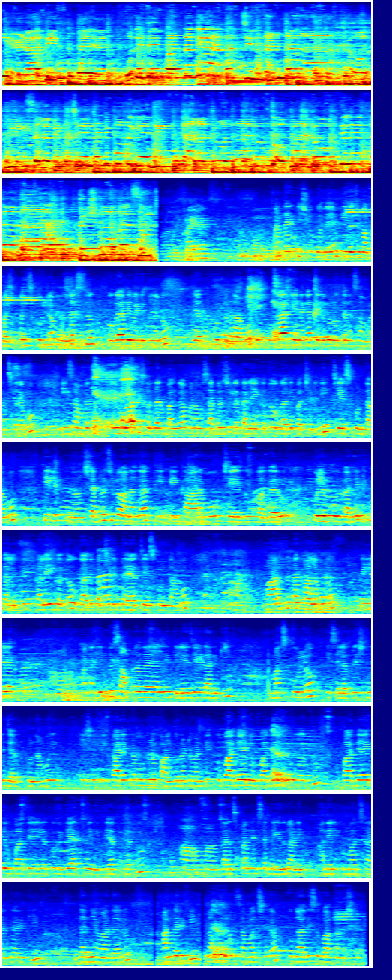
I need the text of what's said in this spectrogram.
ఏడాది మొదటి పండుగ వచ్చిందంట. శుభోదయం. ఈరోజు మా బస్పన్ స్కూల్లో ముందస్తు ఉగాది వేడుకలను జరుపుకుంటున్నాము. ఉగాది అనగా తెలుగు నూతన సంవత్సరము. ఈ సంవత్సరం ఉగాది సందర్భంగా మనం షడ్రుచుల కలయికతో ఉగాది పచ్చడిని చేసుకుంటాము. తిలి షడ్రుచులు అనగా తీపి కారము చేదు వగరు పులుపు ఇవన్నీ కలిపి కలయికతో ఉగాది పచ్చడిని తయారు చేసుకుంటాము. మారుతున్న కాలంలో పిల్లలకు మన హిందూ సాంప్రదాయాల్ని తెలియజేయడానికి మా స్కూల్లో ఈ సెలబ్రేషన్ని జరుపుకున్నాము. ఈ- కార్యక్రమంలో పాల్గొన్నటువంటి ఉపాధ్యాయుని ఉపాధ్యాయులకు ఉపాధ్యాయుని ఉపాధ్యాయులకు విద్యార్థిని విద్యార్థులకు మా కరెస్పాండెంట్ సార్ ఎదురు అని అనిల్ కుమార్ సార్ గారికి ధన్యవాదాలు. అందరికీ నూతన సంవత్సర ఉగాది శుభాకాంక్షలు.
